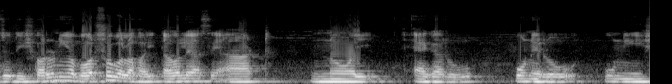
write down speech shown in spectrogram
যদি স্মরণীয় বর্ষ বলা হয়, তাহলে আছে আট, নয়, এগারো, পনেরো, উনিশ,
